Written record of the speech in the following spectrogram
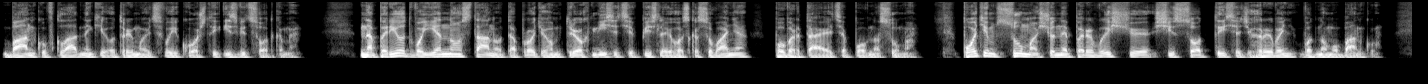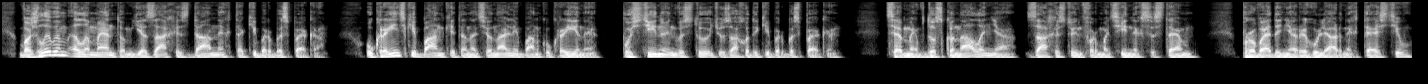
банку вкладники отримують свої кошти із відсотками. На період воєнного стану та протягом трьох місяців після його скасування повертається повна сума. Потім сума, що не перевищує 600 тисяч гривень в одному банку. Важливим елементом є захист даних та кібербезпека. Українські банки та Національний банк України постійно інвестують у заходи кібербезпеки. Це ми вдосконалення захисту інформаційних систем, проведення регулярних тестів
